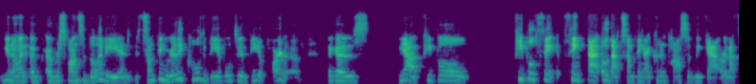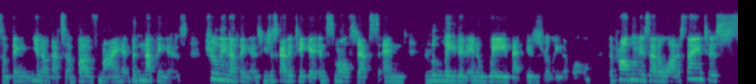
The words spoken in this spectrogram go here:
you know an, a, a responsibility and it's something really cool to be able to be a part of because yeah people people think think that oh that's something i couldn't possibly get or that's something you know that's above my head but nothing is. Truly nothing is. You just got to take it in small steps and relate it in a way that is relatable. The problem is that a lot of scientists,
